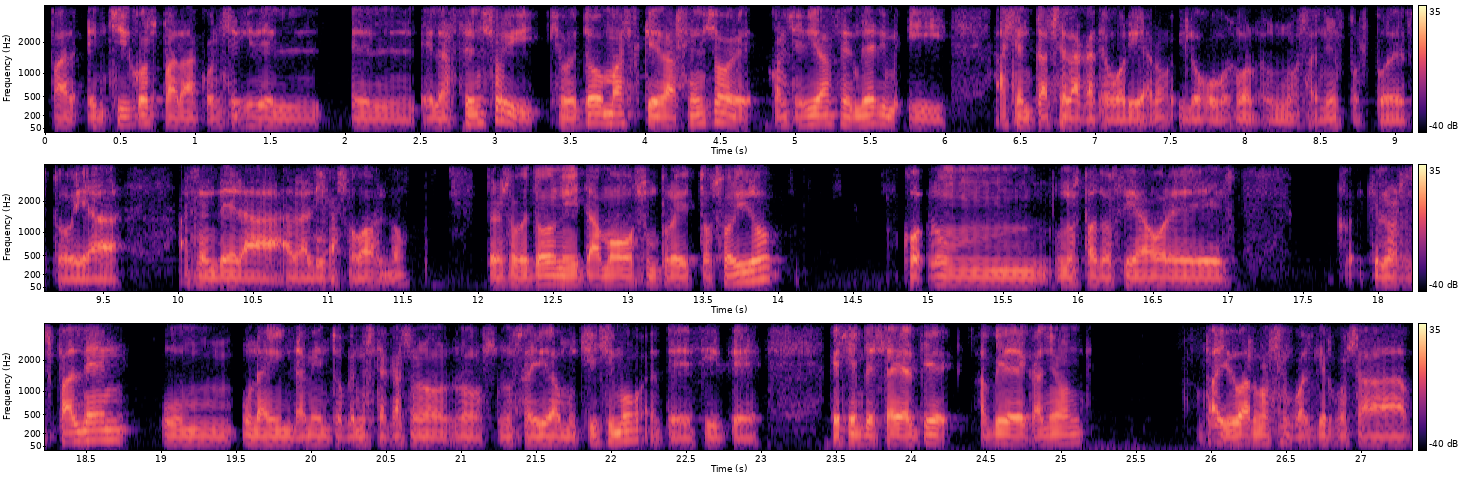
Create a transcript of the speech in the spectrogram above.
para, en chicos para conseguir el, el, ascenso y sobre todo más que el ascenso eh, conseguir ascender y, asentarse en la categoría no y luego pues bueno en unos años pues poder todavía ascender a, la Liga Sobal, ¿no? Pero sobre todo necesitamos un proyecto sólido, con unos patrocinadores que los respalden, un, ayuntamiento que en este caso nos, nos ayuda muchísimo, es decir, que, que siempre está ahí al pie, al pie del cañón ayudarnos en cualquier cosa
